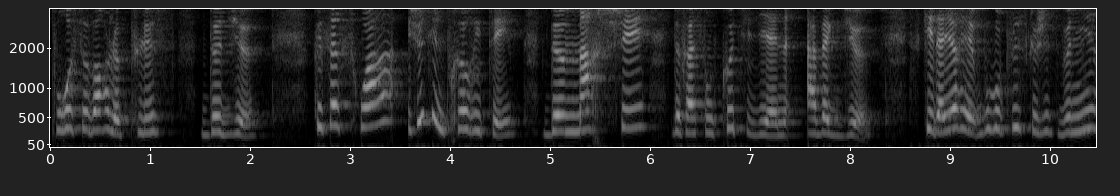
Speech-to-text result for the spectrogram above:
pour recevoir le plus de Dieu. Que ça soit juste une priorité de marcher de façon quotidienne avec Dieu ce qui d'ailleurs est beaucoup plus que juste venir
